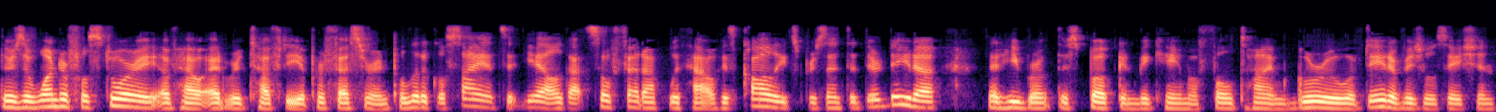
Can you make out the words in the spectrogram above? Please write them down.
There's a wonderful story of how Edward Tufte, a professor in political science at Yale, got so fed up with how his colleagues presented their data that he wrote this book and became a full time guru of data visualization.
